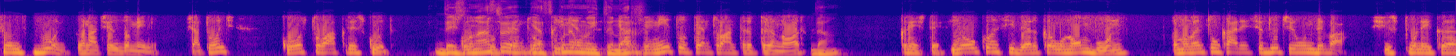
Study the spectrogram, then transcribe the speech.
sunt buni în acest domeniu. Și atunci costul a crescut. Deci costul dumneavoastră i-a spune client, unui tânăr... Iar venitul pentru antreprenor da. crește. Eu consider că un om bun, în momentul în care se duce undeva și spune că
